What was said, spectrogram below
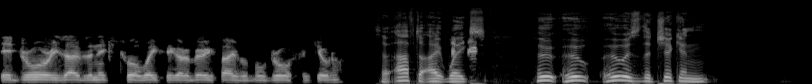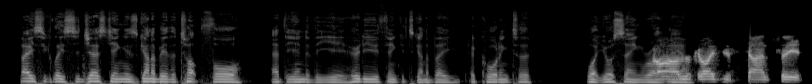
their draw is over the next 12 weeks, they've got a very favourable draw, St Kilda. So after eight weeks, who who who is the chicken basically suggesting is going to be the top four at the end of the year? Who do you think it's going to be, according to what you're seeing right oh, now? Look, I just can't see it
